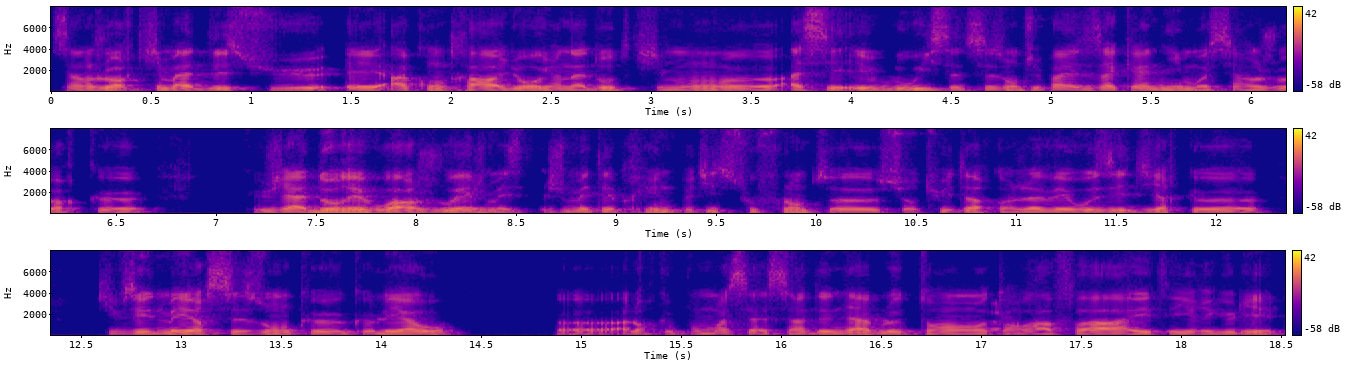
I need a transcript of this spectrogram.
c'est un joueur qui m'a déçu, et à contrario, il y en a d'autres qui m'ont assez ébloui cette saison. Tu parlais de Zakani, moi, c'est un joueur que que j'ai adoré voir jouer. Je m'étais pris une petite soufflante euh, sur Twitter quand j'avais osé dire que qu'il faisait une meilleure saison que, que Léao. Euh, alors que pour moi, c'est assez indéniable. Tant, tant Rafa a été irrégulier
